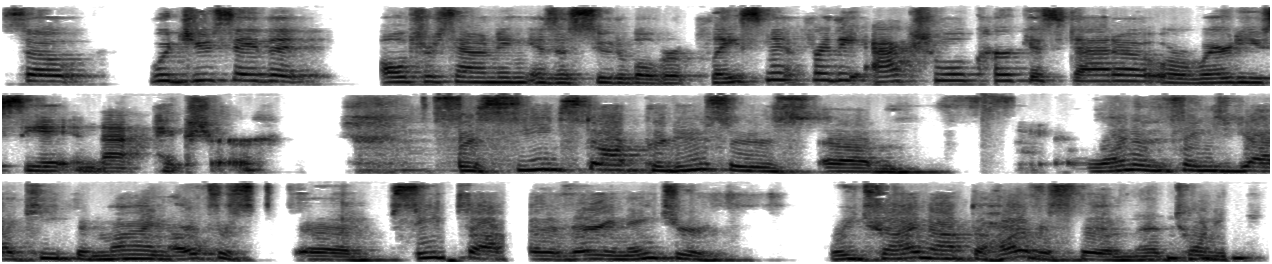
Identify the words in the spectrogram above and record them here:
So, would you say that ultrasounding is a suitable replacement for the actual carcass data, or where do you see it in that picture? For seed stock producers, um, one of the things you got to keep in mind, ultra uh, seed stock by their very nature we try not to harvest them at 20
